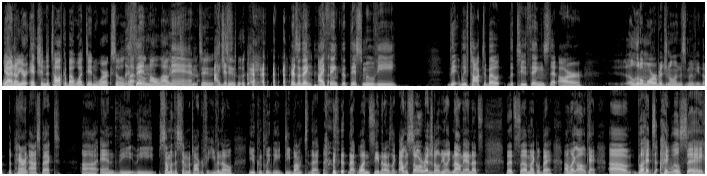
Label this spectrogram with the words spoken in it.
Yeah, I know you're itching to talk about what didn't work, so le- I'll- Listen, I'll, allow man, you to. to I just- to- Here's the thing. I think that this movie, the, we've talked about the two things that are a little more original in this movie. The the parent aspect uh, and the the some of the cinematography, even though you completely debunked that that one scene that I was like that was so original, and you're like, no man, that's that's uh, Michael Bay. I'm like, oh okay, um, but I will say,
